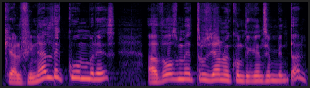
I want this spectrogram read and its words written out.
que al final de Cumbres, a dos metros ya no hay contingencia ambiental?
